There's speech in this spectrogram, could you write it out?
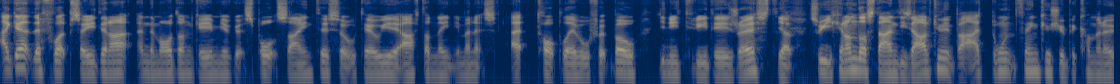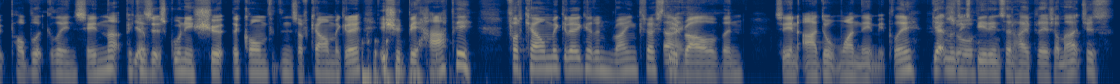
I get the flip side in that. In the modern game, you've got sports scientists that will tell you after 90 minutes at top level football, you need three days rest. Yep. So you can understand his argument, but I don't think he should be coming out publicly and saying that because it's going to shoot the confidence of Cal McGregor. He should be happy for Cal McGregor and Ryan Christie Aye. rather than saying, I don't want them to play. getting those experience in high pressure matches.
